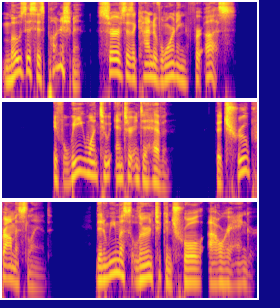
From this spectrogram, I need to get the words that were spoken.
Moses' punishment serves as a kind of warning for us. If we want to enter into heaven, the true promised land, then we must learn to control our anger.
